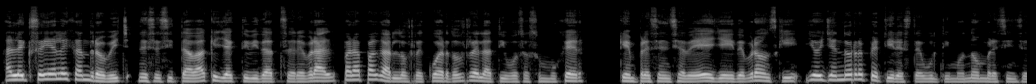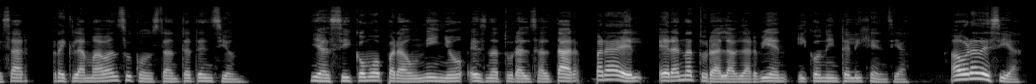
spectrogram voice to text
Alexei Alejandrovich necesitaba aquella actividad cerebral para apagar los recuerdos relativos a su mujer, que en presencia de ella y de Bronsky, y oyendo repetir este último nombre sin cesar, reclamaban su constante atención. Y así como para un niño es natural saltar, para él era natural hablar bien y con inteligencia. Ahora decía,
